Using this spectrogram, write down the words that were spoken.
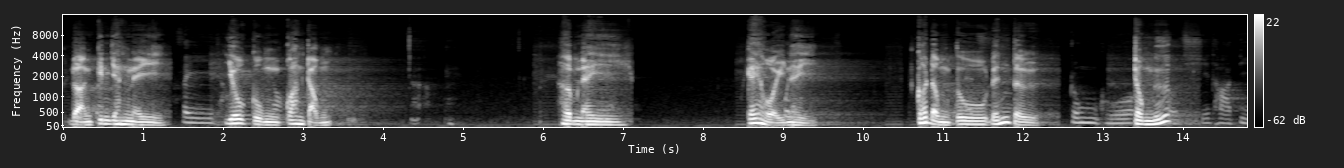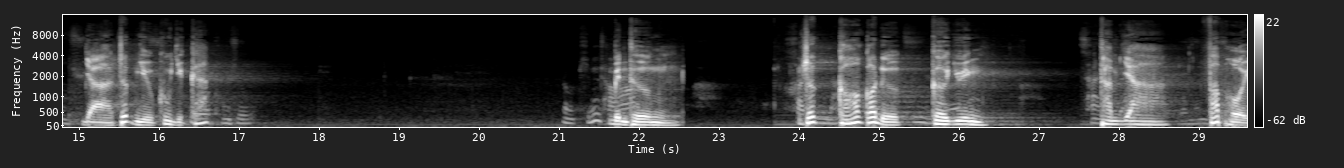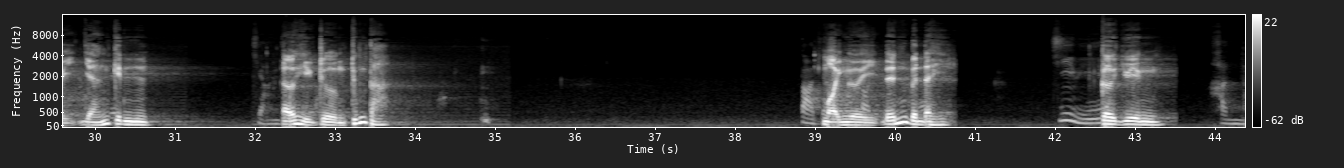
Đoạn kinh văn này vô cùng quan trọng. Hôm nay, Cái hội này Có đồng tu đến từ Trong nước Và rất nhiều khu vực khác. Bình thường, Rất khó có được cơ duyên Tham gia Pháp hội giảng kinh Ở hiện trường chúng ta. Mọi người đến bên đây. Cơ duyên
